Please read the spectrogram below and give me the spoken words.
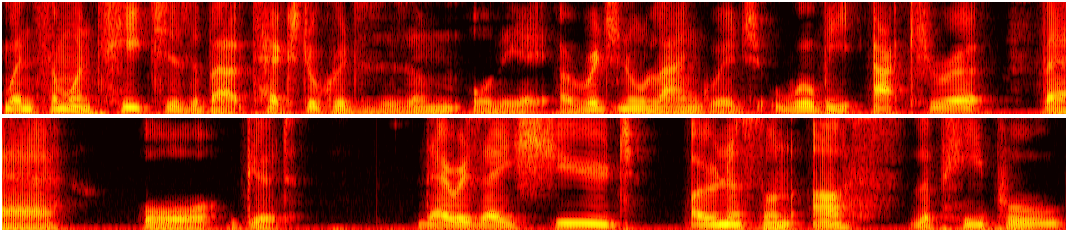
when someone teaches about textual criticism or the original language will be accurate, fair, or good. There is a huge onus on us, the people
